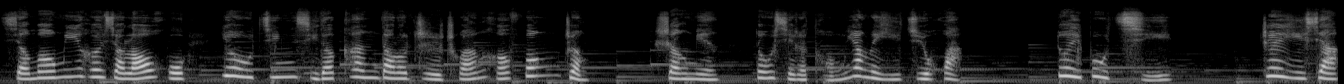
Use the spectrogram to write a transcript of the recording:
小猫咪和小老虎又惊喜地看到了纸船和风筝，上面都写着同样的一句话：“对不起。”这一下，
